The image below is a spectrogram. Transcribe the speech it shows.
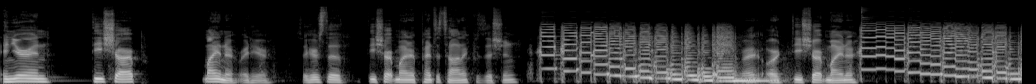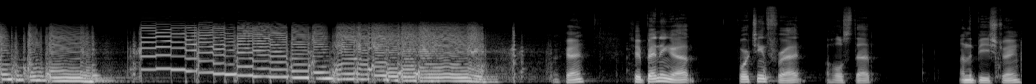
And you're in D sharp minor right here. So here's the D sharp minor pentatonic position. Right? Or D sharp minor. Okay. So you're bending up, 14th fret, a whole step on the B string.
